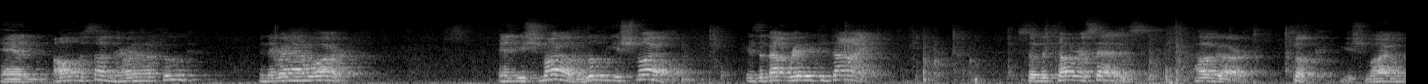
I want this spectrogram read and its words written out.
and all of a sudden they run out of food and they run out of water. And Yishmael, little Yishmael, is about ready to die. So the Torah says Hagar took Yishmael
